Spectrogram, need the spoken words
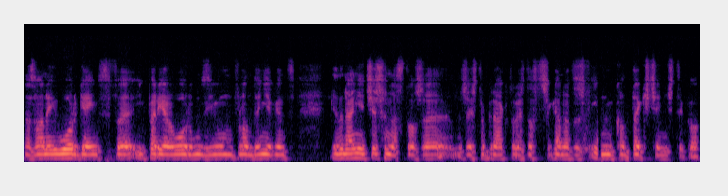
nazwanej War Games w Imperial War Museum w Londynie, więc generalnie cieszy nas to, że, że jest to gra, która jest dostrzegana też w innym kontekście niż tylko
